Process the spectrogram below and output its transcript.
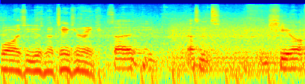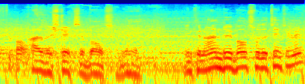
Why is he using a tension wrench? So he doesn't shear off the bolts. Overstretch the bolts. Yeah. And can I undo bolts with a tension wrench?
